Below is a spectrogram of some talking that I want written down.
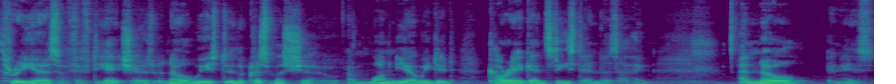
three years for 58 shows with Noel. We used to do the Christmas show, and one year we did Corrie against EastEnders, I think. And Noel, in his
